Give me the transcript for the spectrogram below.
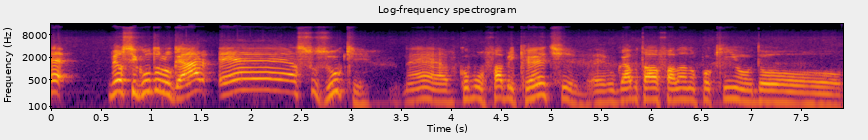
É, meu segundo lugar é a Suzuki, né? Como fabricante, é, o Gabo estava falando um pouquinho do,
